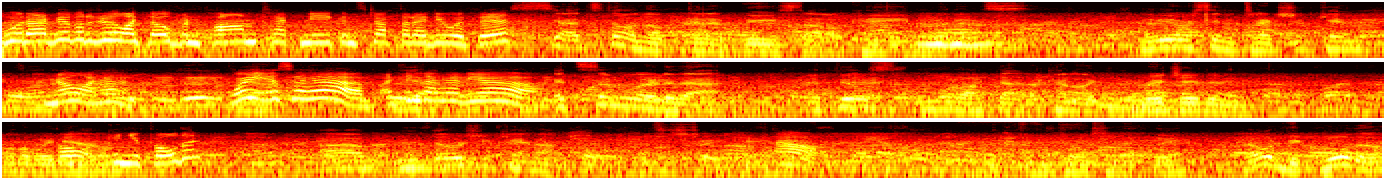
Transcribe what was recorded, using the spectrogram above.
Would I be able to do like the open palm technique and stuff that I do with this? Yeah, it's still an NFB style cane, Mhm. but it's. Have you ever seen a textured cane before? No, I haven't. Wait, yes, I have. I think I have. Yeah. It's similar to that. It feels more like that, kind of like rigid and all the way Fold- down. Can you fold it? Um, those you cannot fold. It's a straight cane. Oh. Unfortunately, that would be cool though.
